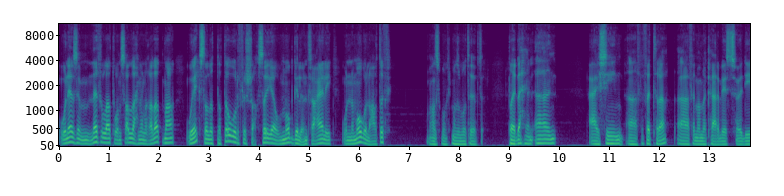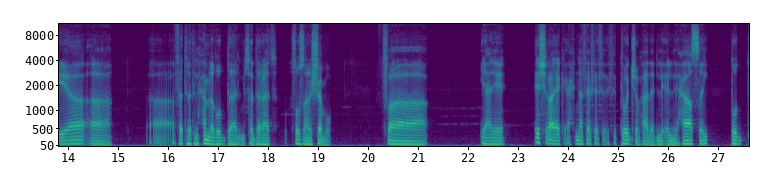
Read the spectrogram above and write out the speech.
ولازم نغلط ونصلح من غلطنا ويحصل التطور في الشخصية والنضج الانفعالي والنمو العاطفي. مظبوط مظبوط يا دكتور. طيب إحنا الآن عايشين آه، في فترة آه، في المملكة العربية السعودية آه، فترة الحملة ضد المخدرات خصوصا الشابو. ف يعني إيش رأيك إحنا في, في, في التوجه هذا اللي, اللي حاصل ضد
